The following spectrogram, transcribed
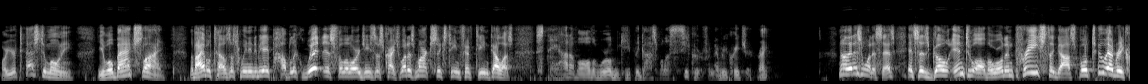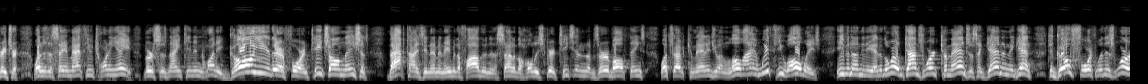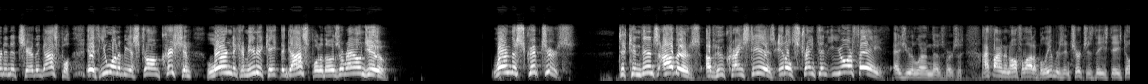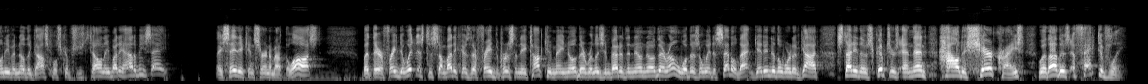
or your testimony, you will backslide. The Bible tells us we need to be a public witness for the Lord Jesus Christ. What does Mark 16, 15 tell us? Stay out of all the world and keep the gospel a secret from every creature, right? No, that isn't what it says. It says, go into all the world and preach the gospel to every creature. What does it say in Matthew 28, verses 19 and 20? Go ye therefore and teach all nations, baptizing them in the name of the Father and of the Son and of the Holy Spirit, teaching them and observe all things whatsoever I've commanded you. And lo, I am with you always, even unto the end of the world. God's word commands us again and again to go forth with his word and to share the gospel. If you want to be a strong Christian, learn to communicate the gospel to those around you. Learn the scriptures to convince others of who Christ is. It'll strengthen your faith as you learn those verses. I find an awful lot of believers in churches these days don't even know the gospel scriptures to tell anybody how to be saved. They say they're concerned about the lost, but they're afraid to witness to somebody because they're afraid the person they talk to may know their religion better than they'll know their own. Well, there's a way to settle that. Get into the Word of God, study those scriptures, and then how to share Christ with others effectively.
